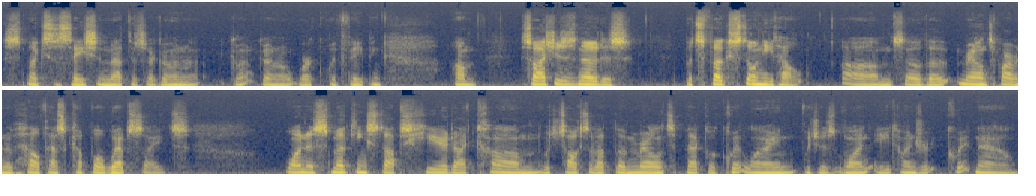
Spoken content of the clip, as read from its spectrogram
smoke cessation methods are going to going to work with vaping. Um, so, I should just notice, but folks still need help. Um, so, the Maryland Department of Health has a couple of websites. One is smokingstopshere.com, which talks about the Maryland Tobacco Quit line, which is 1 800 Quit Now.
